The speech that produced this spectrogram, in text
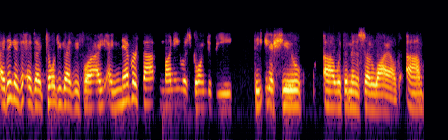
I think as, as I've told you guys before, I, I never thought money was going to be the issue uh, with the Minnesota Wild. Um,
